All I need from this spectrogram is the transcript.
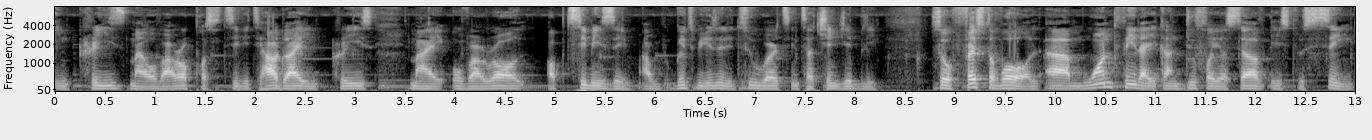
increase my overall positivity? How do I increase my overall optimism? I'm going to be using the two words interchangeably. So, first of all, um, one thing that you can do for yourself is to sing.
